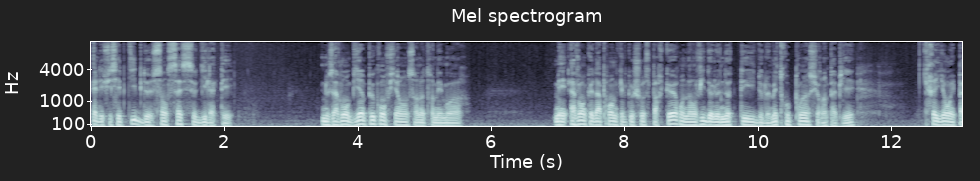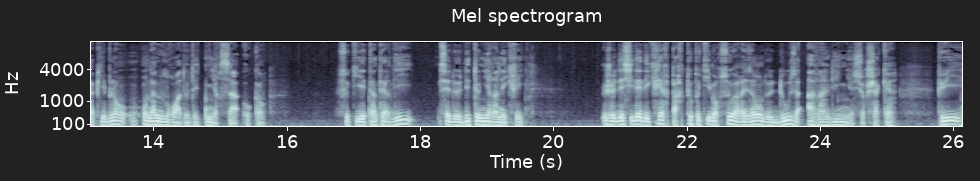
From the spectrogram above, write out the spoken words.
Elle est susceptible de sans cesse se dilater. Nous avons bien peu confiance en notre mémoire. Mais avant que d'apprendre quelque chose par cœur, on a envie de le noter, de le mettre au point sur un papier. Crayon et papier blanc, on a le droit de détenir ça au camp. Ce qui est interdit, c'est de détenir un écrit, je décidai d'écrire par tout petits morceaux à raison de 12 à 20 lignes sur chacun, puis,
